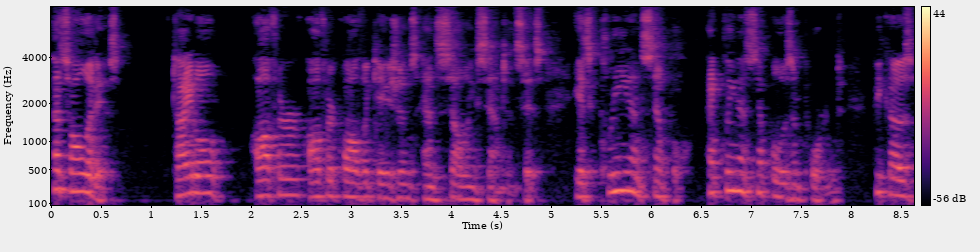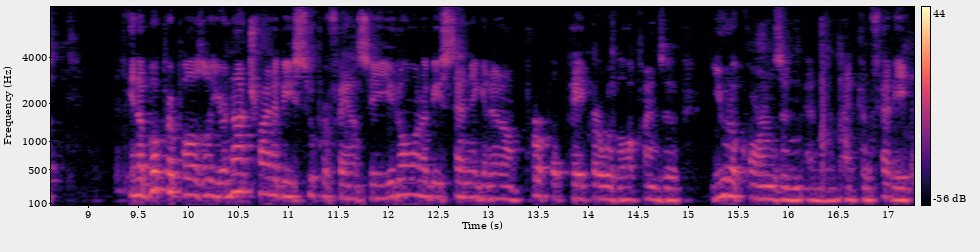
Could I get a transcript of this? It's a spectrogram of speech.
That's all it is. Title, author, author qualifications, and selling sentences. It's clean and simple. And clean and simple is important because in a book proposal, you're not trying to be super fancy. You don't want to be sending it in on purple paper with all kinds of unicorns and, and, and, confetti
